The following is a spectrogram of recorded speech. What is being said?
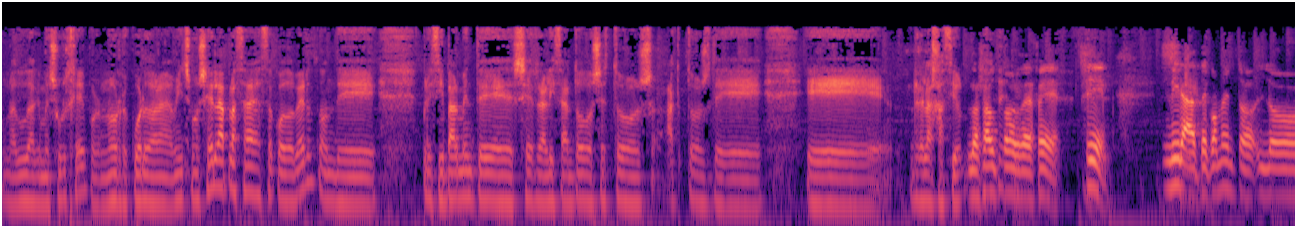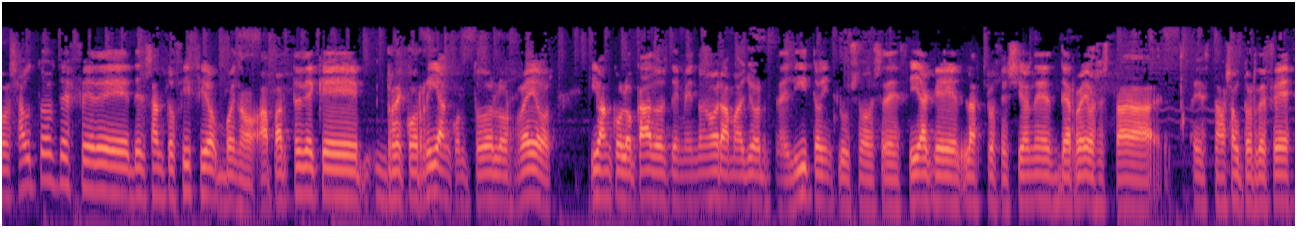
una duda que me surge, porque no recuerdo ahora mismo, ¿es la plaza de Zocodover donde principalmente se realizan todos estos actos de eh, relajación? Los autos de fe, sí. Mira, te comento, los autos de fe del Santo Oficio, bueno, aparte de que recorrían con todos los reos iban colocados de menor a mayor delito, incluso se decía que las procesiones de reos, esta, estos autos de fe,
